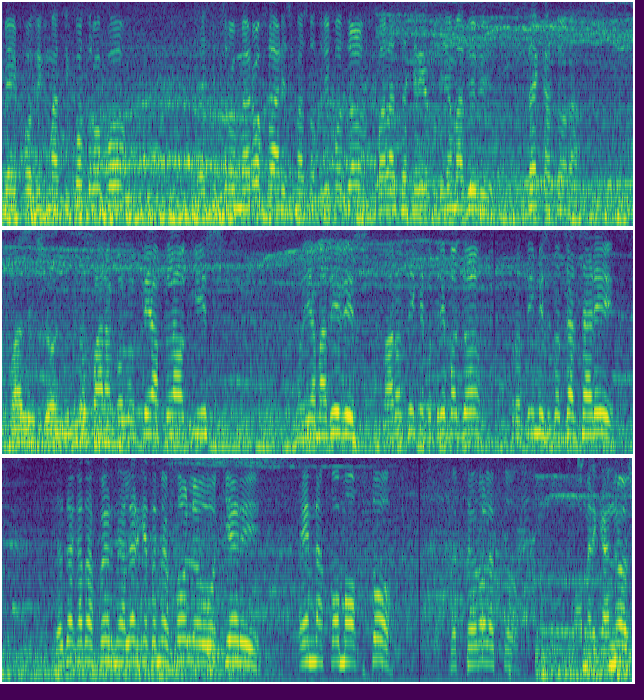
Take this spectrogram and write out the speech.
με υποδειγματικό τρόπο. Έχει τρομερό χάρισμα στο τρίποντο. Μπάλα στα χέρια του Διαμαντίδη. 10 τώρα. Πάλι ζώνη. Το παρακολουθεί απλά ο Κις. Ο Διαμαντίδης, παρότι είχε το τρίποντο, προτίμησε τον Τζατσαρί. Δεν τα καταφέρνει, αλλά έρχεται με follow ο Κέρι. 1,8 δευτερόλεπτο. Ο Αμερικανός.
